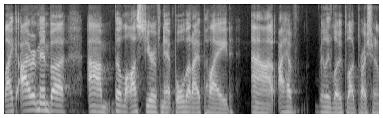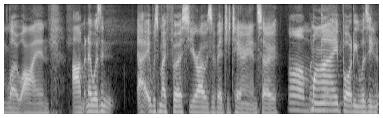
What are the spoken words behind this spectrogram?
Like, I remember um, the last year of netball that I played, uh, I have really low blood pressure and low iron. Um, and it wasn't, uh, it was my first year I was a vegetarian. So my, body was in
